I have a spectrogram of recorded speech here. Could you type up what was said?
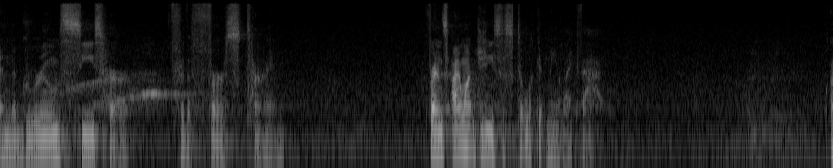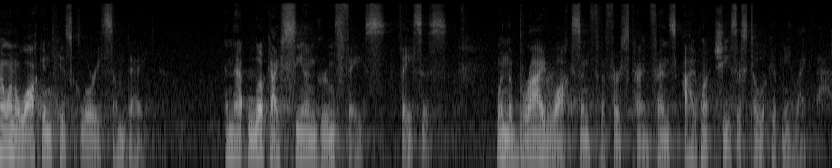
and the groom sees her for the first time. Friends, I want Jesus to look at me like that. I want to walk into his glory someday. And that look I see on groom's face, faces when the bride walks in for the first time, friends, I want Jesus to look at me like that.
